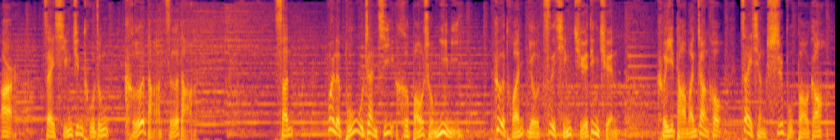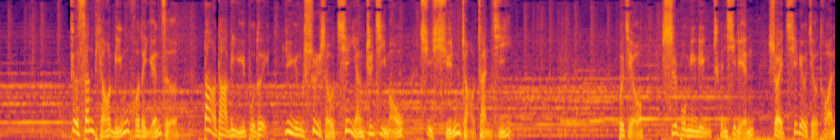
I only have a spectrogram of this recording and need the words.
二、在行军途中可打则打；三、为了不误战机和保守秘密。各团有自行决定权，可以打完仗后再向师部报告。这三条灵活的原则，大大利于部队运用顺手牵羊之计谋去寻找战机。不久，师部命令陈锡联率七六九团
